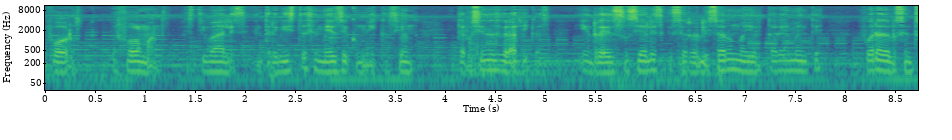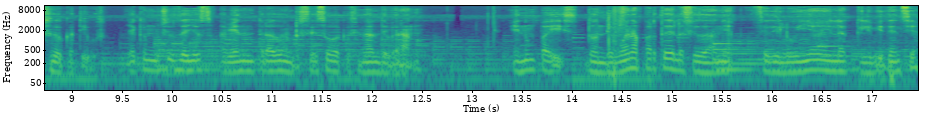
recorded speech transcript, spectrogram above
foros, performance, festivales, entrevistas en medios de comunicación, intervenciones gráficas y en redes sociales que se realizaron mayoritariamente fuera de los centros educativos, ya que muchos de ellos habían entrado en receso vacacional de verano. En un país donde buena parte de la ciudadanía se diluía en la televidencia,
